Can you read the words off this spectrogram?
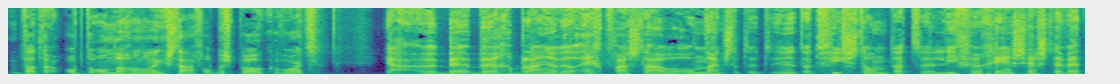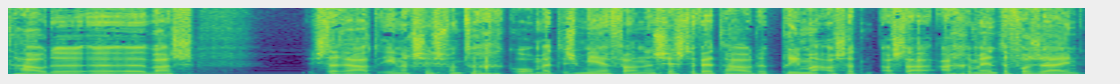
dat er op de onderhandelingstafel besproken wordt? Ja, Bu- Burgerbelangen wil echt vasthouden, ondanks dat het in het advies stond dat liever geen zesde wethouder eh, eh, was. Is de raad enigszins van teruggekomen. Het is meer van een zesde wethouder. Prima als, dat, als daar argumenten voor zijn.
